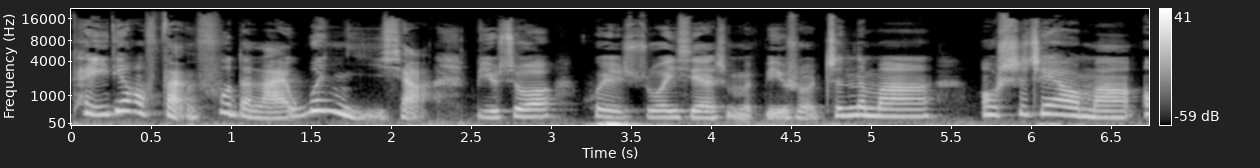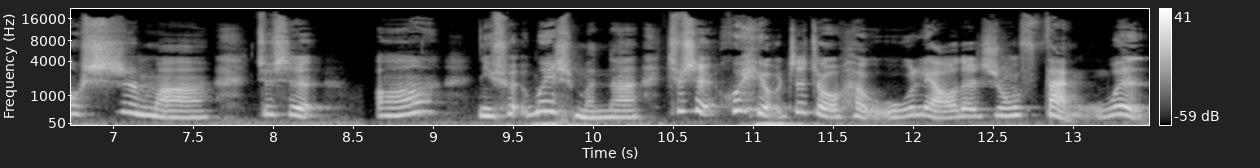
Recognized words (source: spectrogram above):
他一定要反复的来问一下。比如说，会说一些什么，比如说“真的吗？哦，是这样吗？哦，是吗？”就是。啊，你说为什么呢？就是会有这种很无聊的这种反问，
